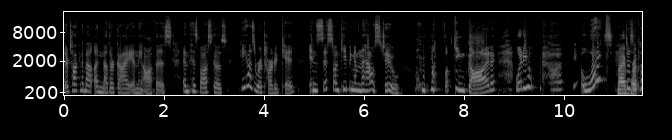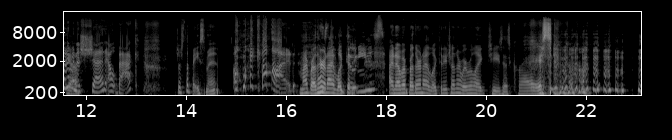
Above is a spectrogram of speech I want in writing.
They're talking about another guy in the office, and his boss goes, He has a retarded kid. Insists on keeping him in the house, too. Oh my fucking god. What do you. What? My Does bro- he put him in a shed out back? Just the basement. Oh my god. My brother Is and I looked at. e-? I know my brother and I looked at each other. We were like, Jesus Christ,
